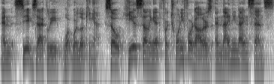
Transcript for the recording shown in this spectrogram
and see exactly what we're looking at. So he is selling it for $24.99,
